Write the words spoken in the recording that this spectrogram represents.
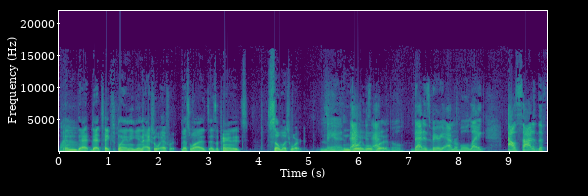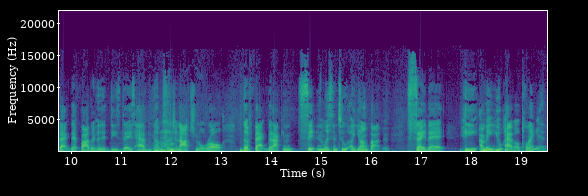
Wow. And that that takes planning and actual effort. That's why as a parent, it's so much work. Man, enjoyable, that is but- admirable. That is very admirable. Like outside of the fact that fatherhood these days have become such an optional role, the fact that I can sit and listen to a young father say that he, I mean, you have a plan.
